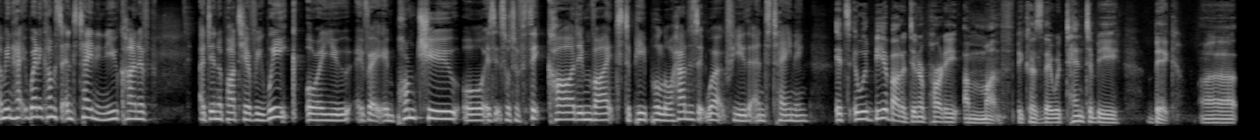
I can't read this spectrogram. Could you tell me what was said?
I mean, when it comes to entertaining, you kind of a dinner party every week, or are you very impromptu, or is it sort of thick card invites to people, or how does it work for you, the entertaining? It's it would be about a dinner party a month because they would tend to be big, uh,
